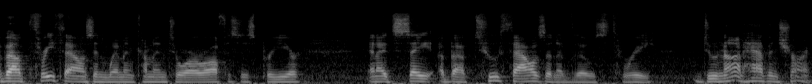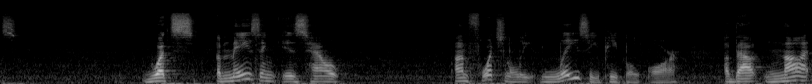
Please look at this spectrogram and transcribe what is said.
About 3,000 women come into our offices per year, and I'd say about 2,000 of those three do not have insurance. What's amazing is how, unfortunately, lazy people are about not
